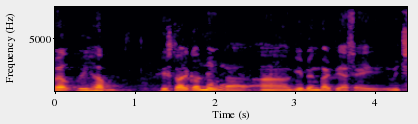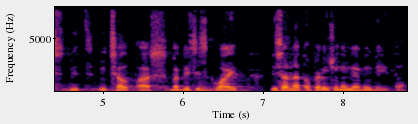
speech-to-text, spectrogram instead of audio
Well, we have historical data uh, given by PSA, which, which which help us, but this is quite. These are not operational level data,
